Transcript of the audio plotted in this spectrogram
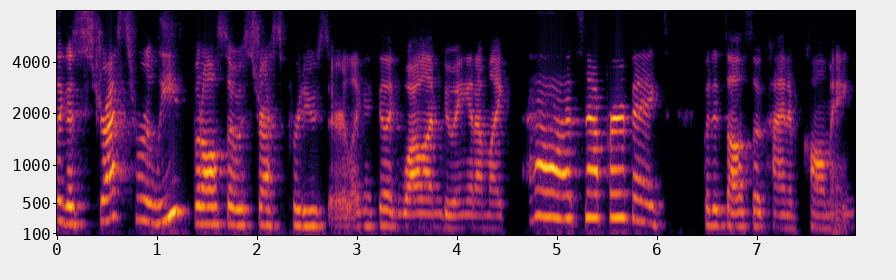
like a stress relief, but also a stress producer. Like I feel like while I'm doing it, I'm like, ah, it's not perfect, but it's also kind of calming.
